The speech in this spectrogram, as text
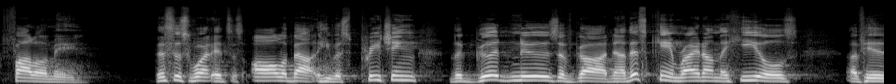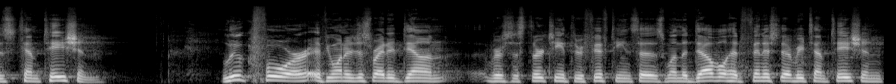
Follow me. This is what it's all about. He was preaching the good news of God. Now, this came right on the heels of his temptation. Luke 4, if you want to just write it down, verses 13 through 15 says, When the devil had finished every temptation,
